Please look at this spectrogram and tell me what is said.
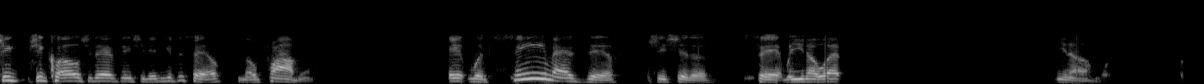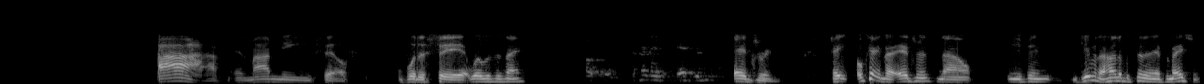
she she closed, she did everything. She didn't get the sale. No problem. It would seem as if she should have said, well, you know what? You know, I and my mean self would have said, what was his name? Oh, her name is Edrin. Edrin. Hey, okay, now Edrin, now you've been given 100% of the information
